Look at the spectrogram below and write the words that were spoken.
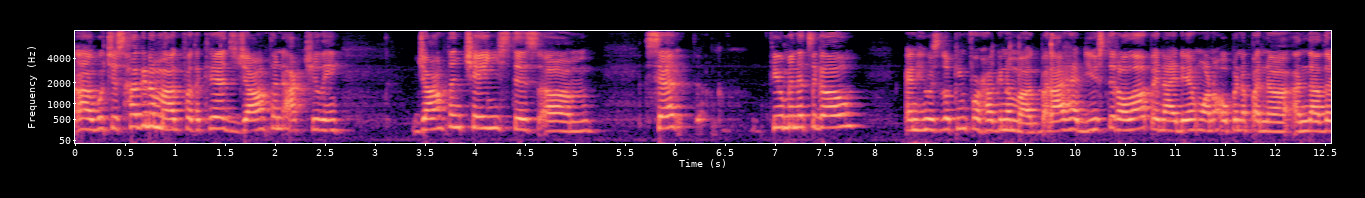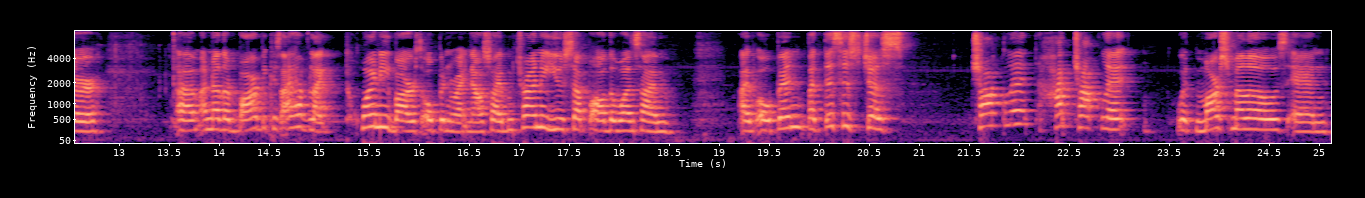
uh, which is Hugging a Mug for the kids. Jonathan actually, Jonathan changed his um, scent a few minutes ago and he was looking for hugging a mug but I had used it all up and I didn't want to open up an, uh, another um, another bar because I have like 20 bars open right now so I'm trying to use up all the ones I'm I've opened but this is just chocolate hot chocolate with marshmallows and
